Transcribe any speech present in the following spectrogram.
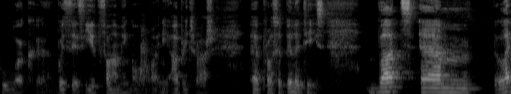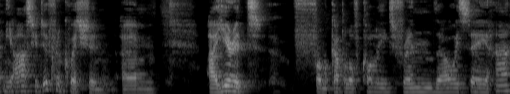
who work with this yield farming or, or any arbitrage possibilities. But um, let me ask you a different question. Um, I hear it from a couple of colleagues, friends. I always say, huh,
